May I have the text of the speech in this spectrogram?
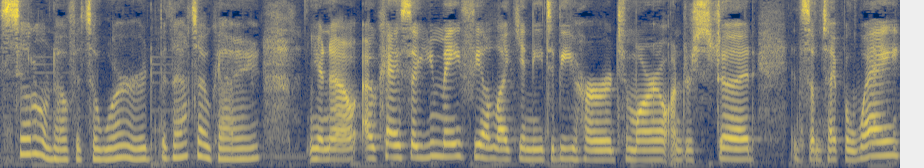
Still don't know if it's a word, but that's okay. You know, okay, so you may feel like you need to be heard tomorrow, understood in some type of way,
